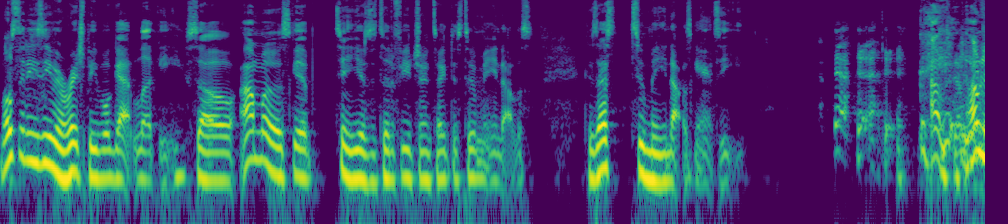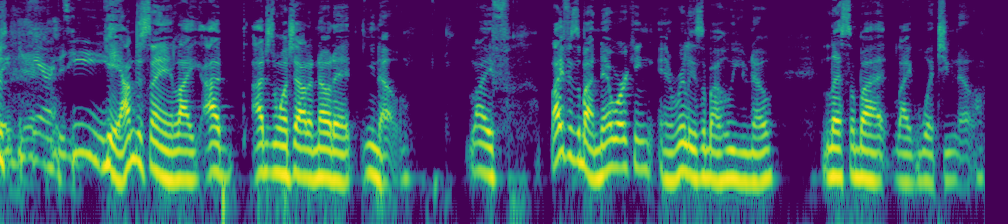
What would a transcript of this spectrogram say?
Most of these even rich people got lucky. So I'm going to skip 10 years into the future and take this $2 million because that's $2 million guaranteed. I'm, I'm just, Guaranteed. yeah, I'm just saying, like, I, I just want y'all to know that, you know, life, life is about networking and really it's about who you know, less about like what you know.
